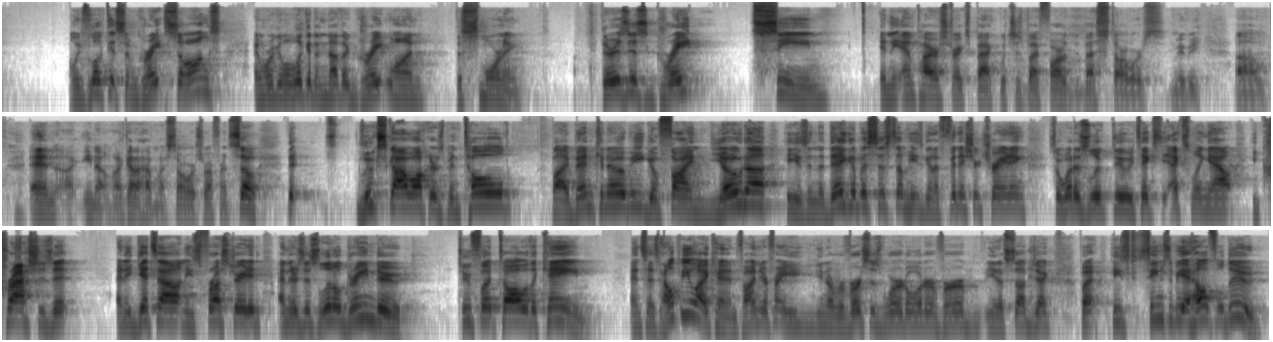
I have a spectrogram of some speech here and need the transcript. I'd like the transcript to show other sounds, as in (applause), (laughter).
We've looked at some great songs, and we're going to look at another great one this morning. There is this great scene in The Empire Strikes Back, which is by far the best Star Wars movie. Um, and, uh, you know, I got to have my Star Wars reference. So, the, Luke Skywalker has been told by Ben Kenobi, go find Yoda. He is in the Dagobah system. He's going to finish your training. So, what does Luke do? He takes the X Wing out, he crashes it, and he gets out and he's frustrated. And there's this little green dude two foot tall with a cane and says, Help you I can. Find your friend. He, you know, reverses word order, verb, you know, subject. But he seems to be a helpful dude,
